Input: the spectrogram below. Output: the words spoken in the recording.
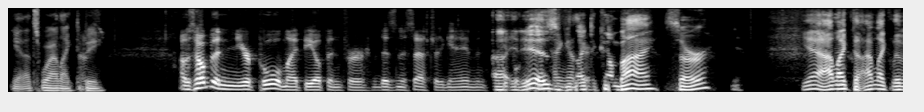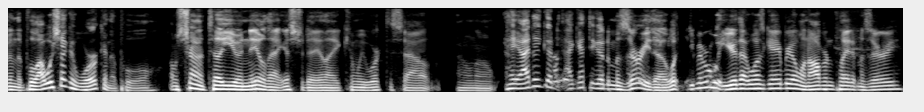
yeah, that's where I like to be. I was hoping your pool might be open for business after the game. And Uh, it is. If you'd like there. to come by, sir. Yeah. Yeah, I like the I like living in the pool. I wish I could work in the pool. I was trying to tell you and Neil that yesterday. Like, can we work this out? I don't know. Hey, I did go. I got to go to Missouri though. What do you remember? What year that was, Gabriel? When Auburn played at Missouri?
